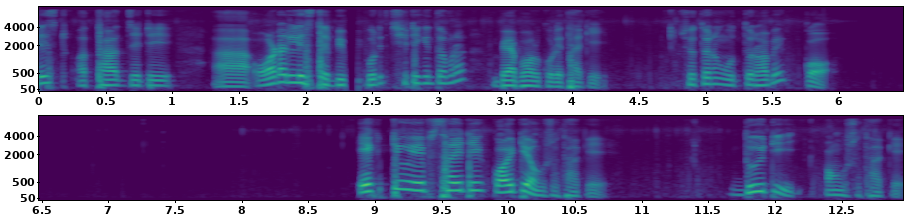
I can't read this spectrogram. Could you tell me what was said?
লিস্ট অর্থাৎ যেটি অর্ডার লিস্টের বিপরীত, সেটি কিন্তু আমরা ব্যবহার করে থাকি। সুতরাং উত্তর হবে ক। একটি ওয়েবসাইটে কয়টি অংশ থাকে? দুইটি অংশ থাকে।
